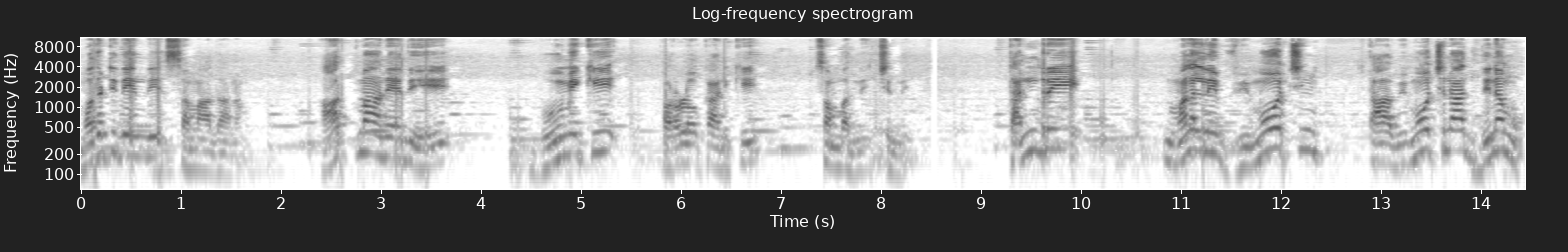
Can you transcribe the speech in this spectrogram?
మొదటిది ఏంది? సమాధానం. ఆత్మ అనేది భూమికి పరలోకానికి సంబంధించింది. తండ్రి మనల్ని విమోచి ఆ విమోచన దినము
